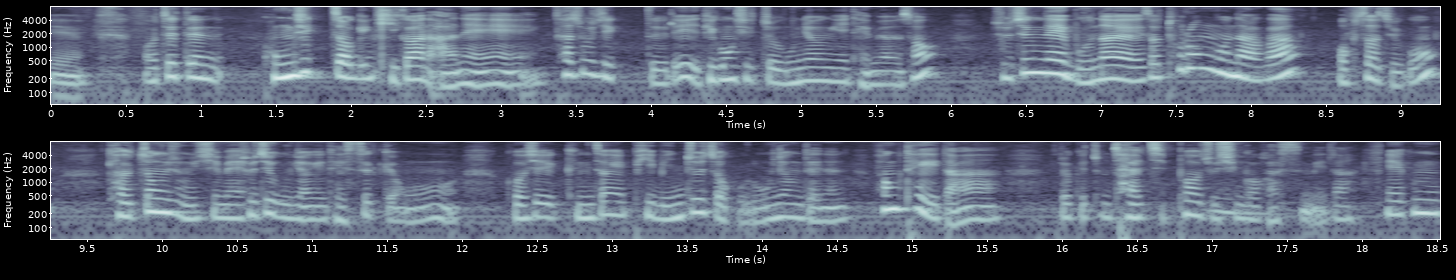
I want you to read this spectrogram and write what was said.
예, 어쨌든 공식적인 기관 안에 사조직들이 비공식적으로 운영이 되면서 조직 내 문화에서 토론 문화가 없어지고 결정 중심의 조직 운영이 됐을 경우 그것이 굉장히 비민주적으로 운영되는 형태이다. 이렇게 좀 잘 짚어주신 것 같습니다. 예, 그럼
